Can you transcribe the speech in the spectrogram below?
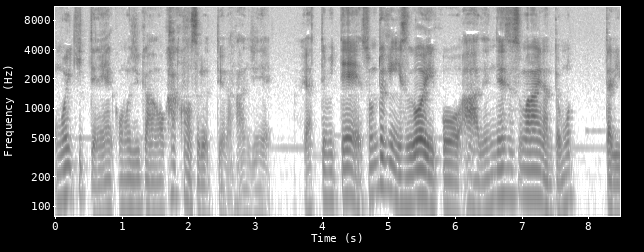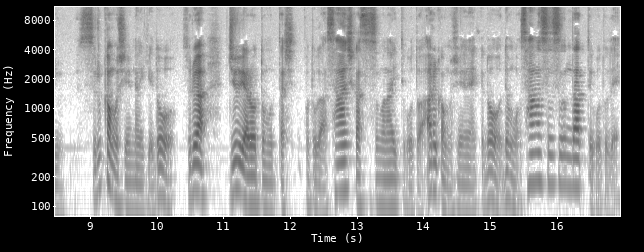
思い切ってねこの時間を確保するっていうような感じでやってみてその時にすごいこうああ全然進まないなんて思ったりするかもしれないけどそれは10やろうと思ったことが3しか進まないってことはあるかもしれないけどでも3進んだってことで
